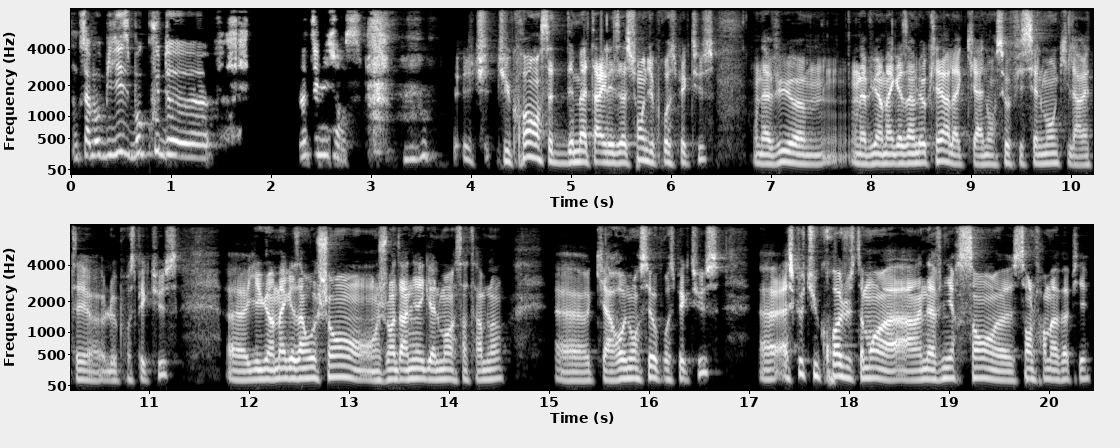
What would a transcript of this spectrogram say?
Donc ça mobilise beaucoup de d'intelligence. Tu, crois en cette dématérialisation du prospectus? On a vu, euh, on a vu un magasin Leclerc là qui a annoncé officiellement qu'il arrêtait euh, le prospectus. Euh, il y a eu un magasin Auchan en juin dernier également à Saint-Herblain qui a renoncé au prospectus. Est-ce que tu crois justement à, à un avenir sans sans le format papier?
